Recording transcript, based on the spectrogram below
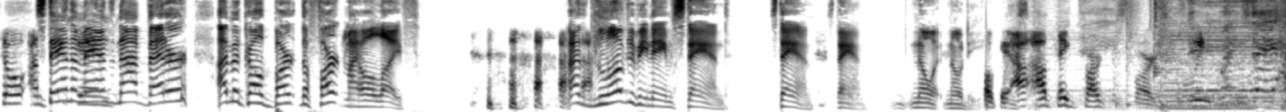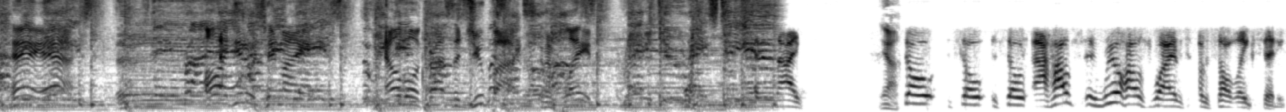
So I'm Stan the man's not better. I've been called Bart the fart my whole life. I'd love to be named Stan. Stan. Stan. No, no D. Okay, I'll, I'll take Bart the Fart. Please. Hey, yeah. All I did was hit my elbow across the jukebox and it played. That's nice. Yeah. So, so, so, a house, Real Housewives of Salt Lake City.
